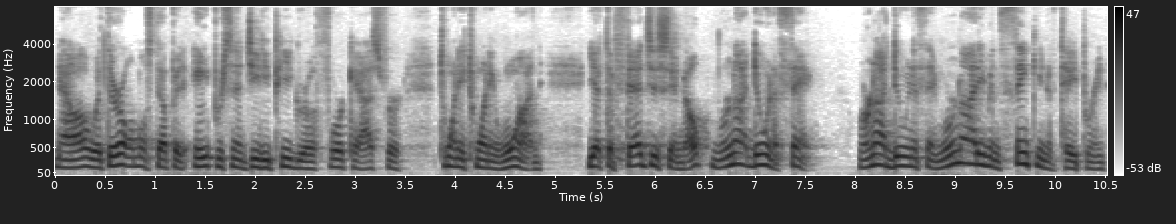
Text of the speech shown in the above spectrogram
now, what they're almost up at 8% GDP growth forecast for 2021. Yet the Fed just saying, nope, we're not doing a thing. We're not doing a thing. We're not even thinking of tapering.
